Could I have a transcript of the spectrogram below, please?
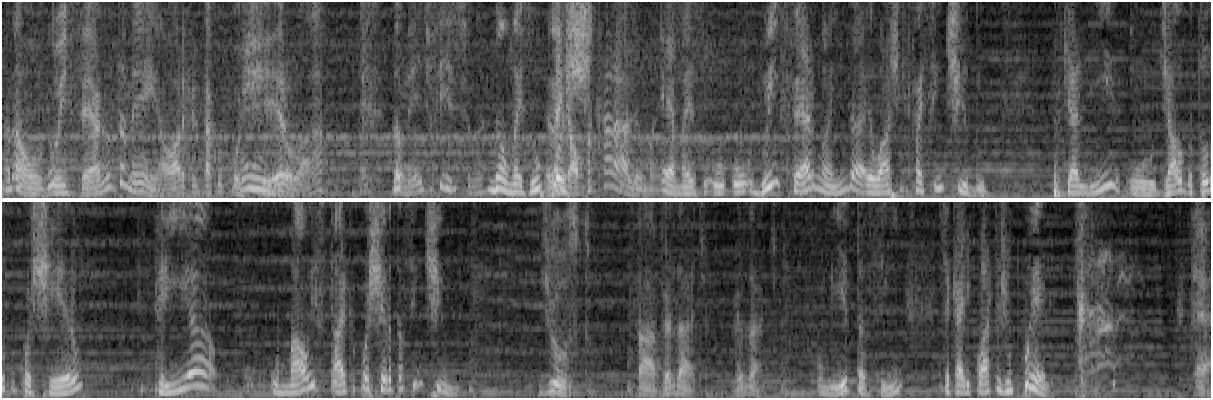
Ah, não, do inferno também. A hora que ele tá com o cocheiro uh, lá, também é difícil, né? Não, mas o É legal pra caralho, mas. É, mas o, o, do inferno ainda eu acho que faz sentido. Porque ali, o diálogo todo com o cocheiro cria o mal-estar que o cocheiro tá sentindo. Justo. Tá, verdade. Verdade. O Mita, assim, você cai de quatro junto com ele. É.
